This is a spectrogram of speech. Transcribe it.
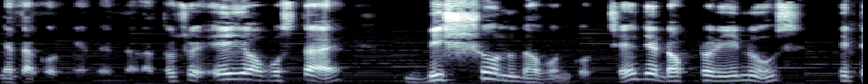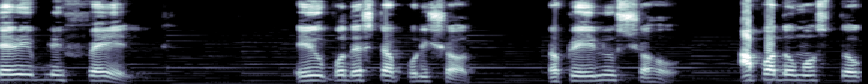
নেতাকর্মীদের দ্বারা। তো এই অবস্থায় বিশ্ব অনুধাবন করছে যে doctor Yunus he terribly failed এই উপদেষ্টা পরিষদ, ডক্টর ইনুস সহ আপাদমস্তক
